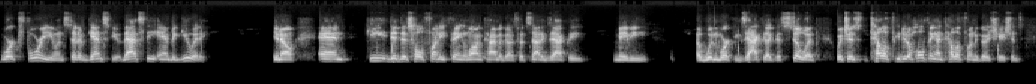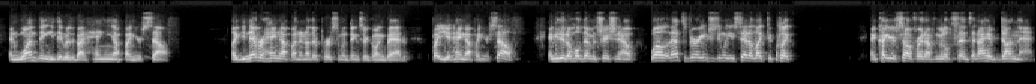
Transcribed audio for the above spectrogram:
work for you instead of against you. That's the ambiguity, you know. And he did this whole funny thing a long time ago, so it's not exactly maybe it wouldn't work exactly like this. Still would, which is tele. He did a whole thing on telephone negotiations, and one thing he did was about hanging up on yourself. Like you never hang up on another person when things are going bad, but you'd hang up on yourself. And he did a whole demonstration how, well, that's very interesting what you said. I'd like to click and cut yourself right off the middle of the sentence. And I have done that.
